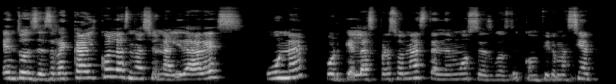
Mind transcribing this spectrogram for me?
Entonces, recalco las nacionalidades. Una, porque las personas tenemos sesgos de confirmación,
